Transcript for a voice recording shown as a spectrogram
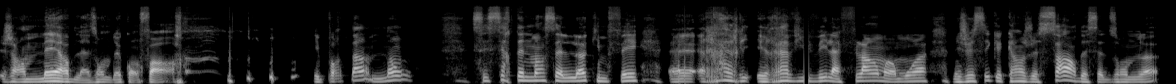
j'emmerde la zone de confort. Et pourtant, non. C'est certainement celle-là qui me fait euh, raviver la flamme en moi. Mais je sais que quand je sors de cette zone-là,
